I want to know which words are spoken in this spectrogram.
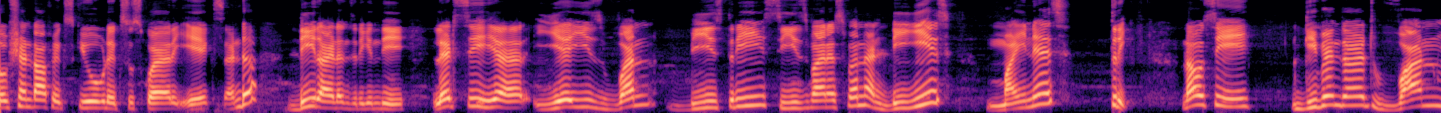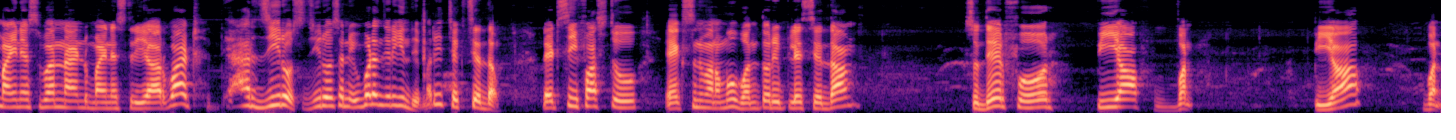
coefficient of x cubed x square a x and d రాయడం జరిగింది. Let see here a is one b is three c is minus one and d is minus three now see given that one minus one and minus three are what they are zeros zeros అని ఇవ్వడం జరిగింది. మరి చెక్ చేద్దాం. లెట్ సి ఫస్ట్ ఎక్స్ని మనము వన్తో రీప్లేస్ చేద్దాం. So therefore p of one p of one.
